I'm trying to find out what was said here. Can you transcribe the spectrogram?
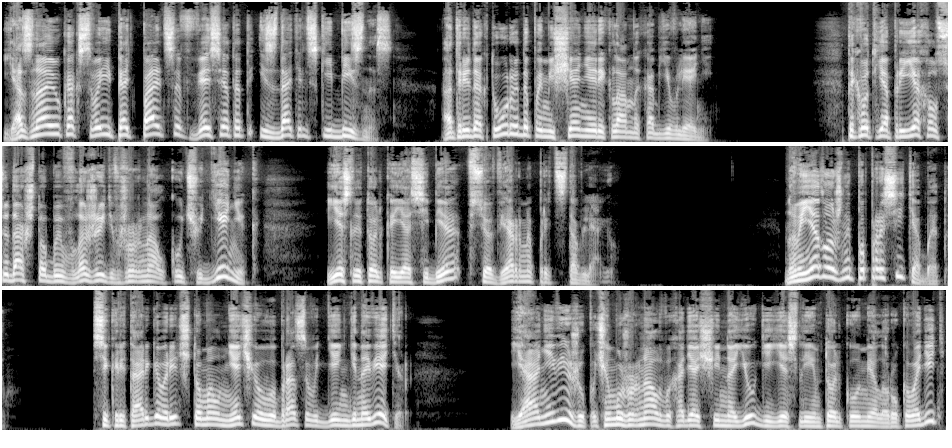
Я знаю, как свои пять пальцев весь этот издательский бизнес, от редактуры до помещения рекламных объявлений. Так вот, я приехал сюда, чтобы вложить в журнал кучу денег, если только я себе все верно представляю. Но меня должны попросить об этом. Секретарь говорит, что, мол, нечего выбрасывать деньги на ветер. Я не вижу, почему журнал, выходящий на юге, если им только умело руководить,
